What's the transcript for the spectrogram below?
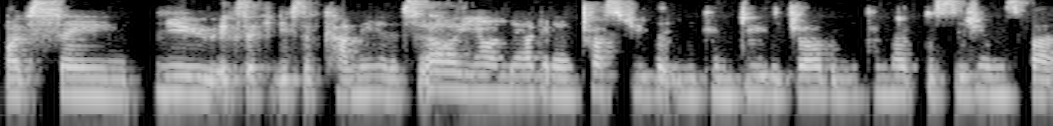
I've seen new executives have come in and have said, Oh, yeah, I'm now going to trust you that you can do the job and you can make decisions. But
